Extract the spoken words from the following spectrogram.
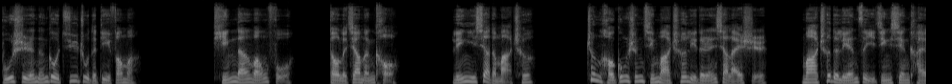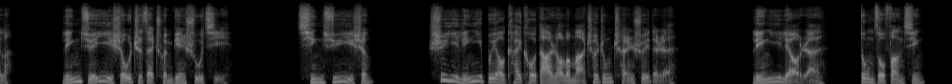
不是人能够居住的地方吗？亭南王府到了家门口，林一下的马车，正好公生请马车里的人下来时，马车的帘子已经掀开了。林觉一手指在唇边竖起，轻嘘一声，示意林一不要开口打扰了马车中沉睡的人。林一了然，动作放轻，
